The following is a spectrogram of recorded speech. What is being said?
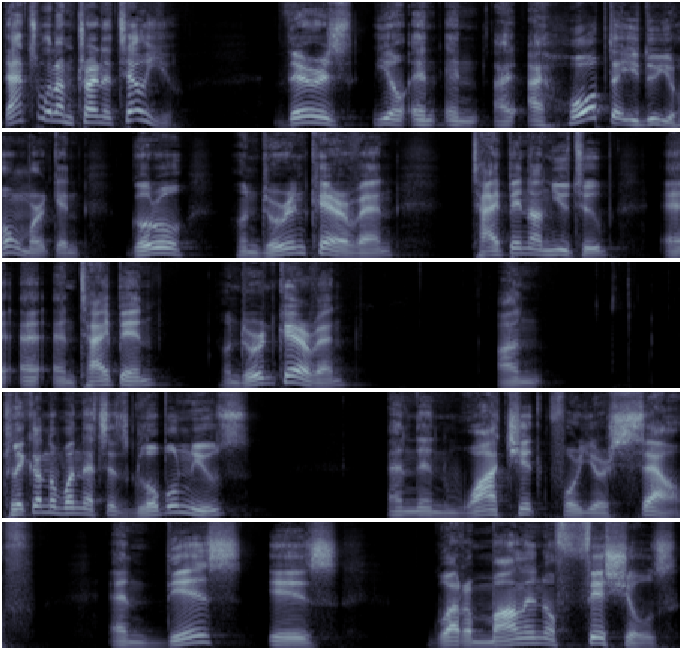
That's what I'm trying to tell you. There is, you know, and, and I, I hope that you do your homework and go to Honduran Caravan, type in on YouTube and, and, and type in Honduran Caravan on click on the one that says global news and then watch it for yourself. And this is Guatemalan officials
